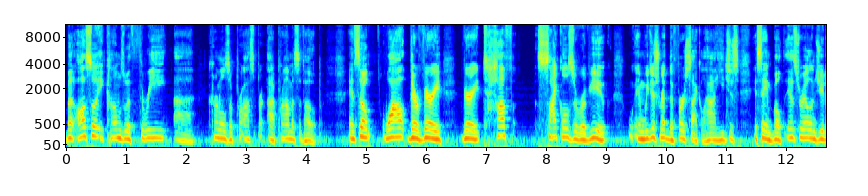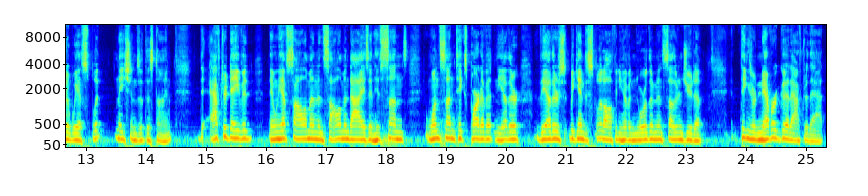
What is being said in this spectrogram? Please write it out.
but also it comes with three uh, kernels of prosper, uh, promise of hope. And so while they're very, very tough cycles of rebuke, and we just read the first cycle, how he just is saying both Israel and Judah, we have split nations at this time. After David, then we have Solomon, and Solomon dies, and his sons, one son takes part of it, and the other, the others begin to split off, and you have a northern and southern Judah. Things are never good after that.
